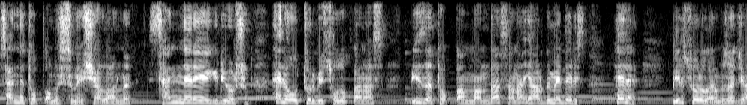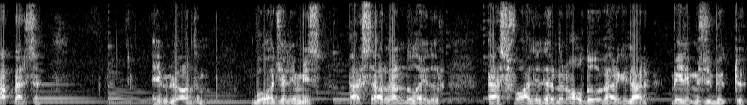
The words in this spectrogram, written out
Sen de toplamışsın eşyalarını. Sen nereye gidiyorsun? Hele otur bir soluklan az. Biz de toplanmanda sana yardım ederiz. Hele bir sorularımıza cevap versen. Evladım, bu acelemiz Perslerden dolayıdır. Pers valilerinin aldığı vergiler belimizi büktü.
